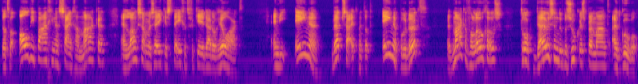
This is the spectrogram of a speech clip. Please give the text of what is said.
dat we al die pagina's zijn gaan maken en langzaam maar zeker steeg het verkeer daardoor heel hard. En die ene website met dat ene product, het maken van logo's, trok duizenden bezoekers per maand uit Google.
